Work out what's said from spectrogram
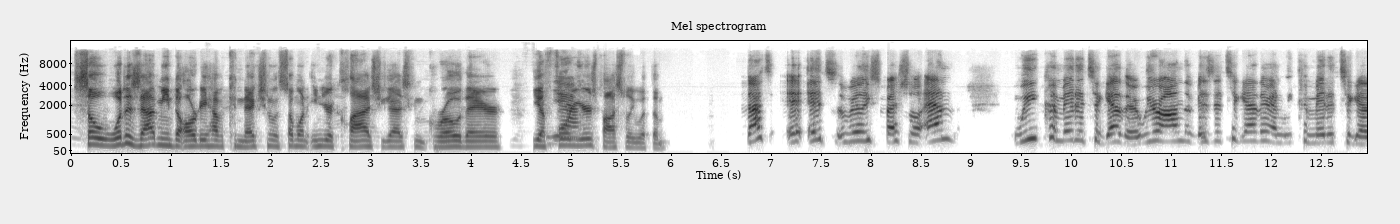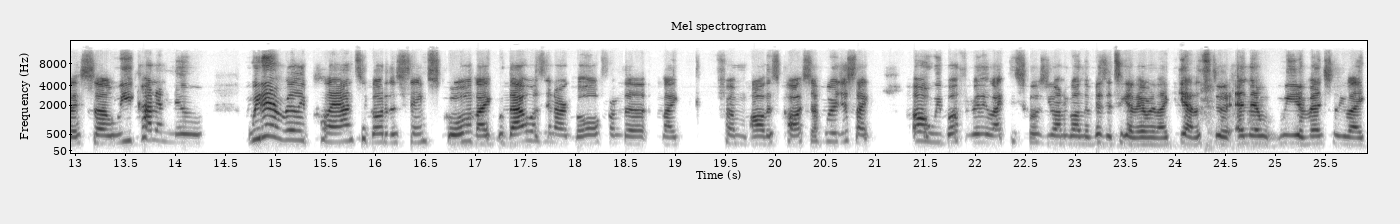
So what does that mean to already have a connection with someone in your class? You guys can grow there. You have four yeah. years possibly with them that's it, it's really special. And we committed together. We were on the visit together and we committed together. So we kind of knew we didn't really plan to go to the same school. Like that wasn't our goal from the like from all this college stuff. We were just like oh we both really like these schools. You want to go on the visit together? And we're like yeah let's do it. And then we eventually like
